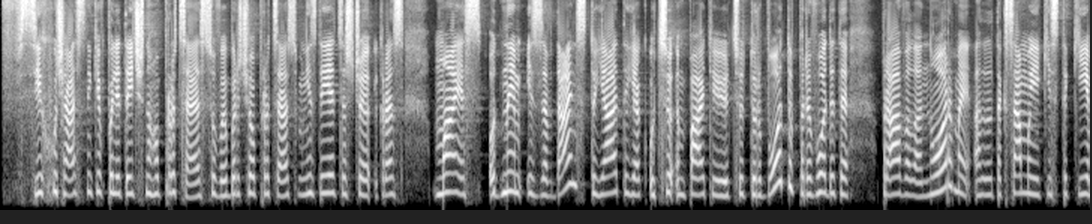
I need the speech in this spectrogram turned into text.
всіх учасників політичного процесу, виборчого процесу, мені здається, що якраз має одним із завдань стояти як оцю емпатію, цю турботу, переводити правила, норми, але так само якісь такі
